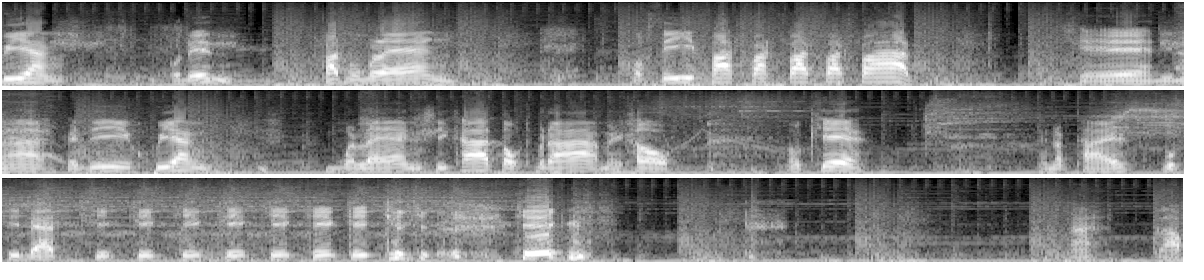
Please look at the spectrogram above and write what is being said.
เคลี้ยงโกลเด้นฟาดมุมแรงฟ็อกซี่ฟาดฟาดฟาดฟาดฟาดโอเคดีมากเฟดดี้เคลี้ยงมแมลงชิค่าตกธรรมดาไม่เข้าโอเคแอนนับไทส์บุ๊กตี้แบทคลิกคลิกคลิกคลิกคลิกคลิกคลิกคลิกคลิกอะรับ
